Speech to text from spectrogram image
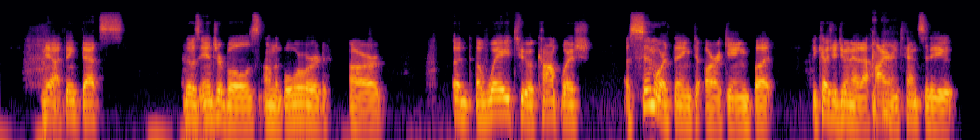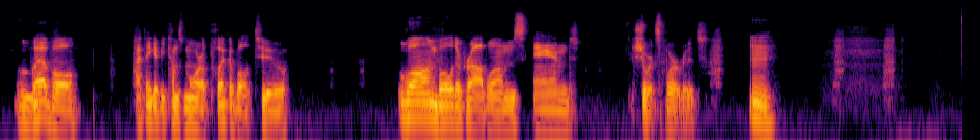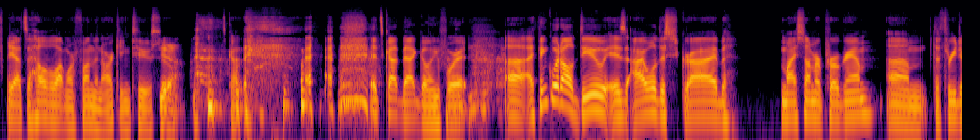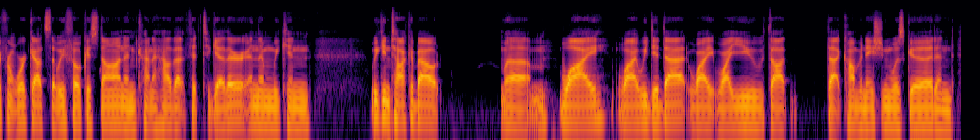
yeah, I think that's those intervals on the board are a, a way to accomplish a similar thing to arcing, but because you're doing it at a higher intensity level, I think it becomes more applicable to long boulder problems and short sport routes. Mm. Yeah, it's a hell of a lot more fun than arcing too. So yeah. it's got it's got that going for it. Uh, I think what I'll do is I will describe my summer program, um, the three different workouts that we focused on, and kind of how that fit together, and then we can we can talk about um, why why we did that, why why you thought that combination was good and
